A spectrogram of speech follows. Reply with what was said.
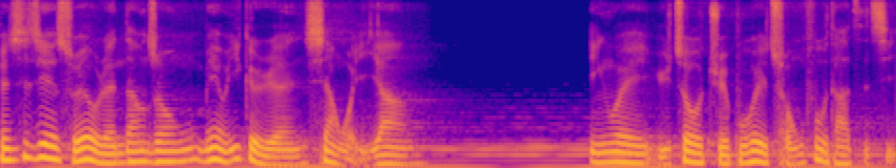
全世界所有人当中，没有一个人像我一样，因为宇宙绝不会重复他自己。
